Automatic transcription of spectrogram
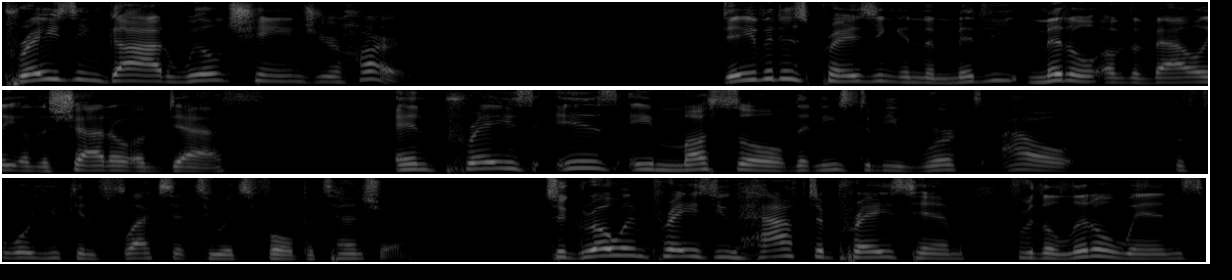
Praising God will change your heart. David is praising in the mid- middle of the valley of the shadow of death. And praise is a muscle that needs to be worked out before you can flex it to its full potential. To grow in praise, you have to praise Him for the little wins,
